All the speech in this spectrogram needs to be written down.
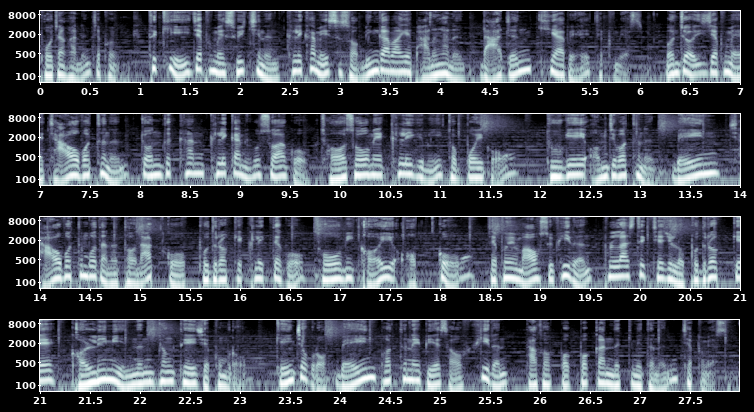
보장하는 제품입니다. 특히 이 제품의 스위치는 클릭함에 있어서 민감하게 반응하는 낮은 키압의 제품이었습니다. 먼저 이 제품의 좌우 버튼은 쫀득한 클릭감이 우수하고 저소음의 클릭음이 돋보이고 두 개의 엄지 버튼은 메인 좌우 버튼보다는 더 낮고 부드럽게 클릭되고 소음이 거의 없고 제품의 마우스 휠은 플라스틱 재질로 부드럽게 걸림이 있는 형태의 제품으로 개인적으로 메인 버튼에 비해서 휠은 다소 뻑뻑한 느낌이 드는 제품이었습니다.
